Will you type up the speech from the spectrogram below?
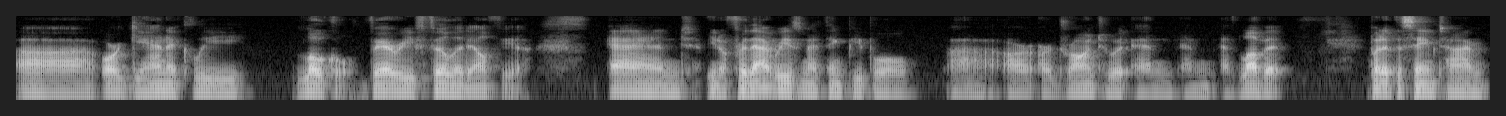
uh, organically local, very Philadelphia. And, you know, for that reason, I think people uh, are, are drawn to it and, and, and love it. But at the same time,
